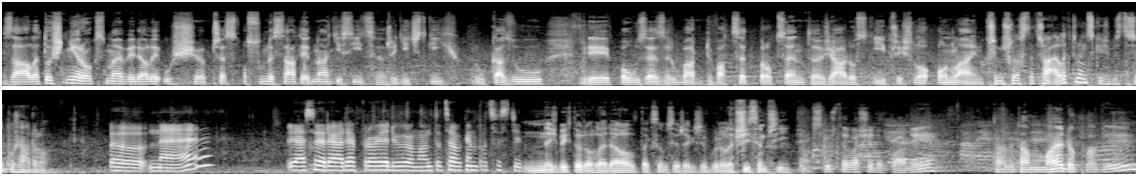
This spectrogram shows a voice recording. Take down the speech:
Za letošní rok jsme vydali už přes 81 tisíc řidičských průkazů, kdy pouze zhruba 20% žádostí přišlo online. Přemýšlel jste třeba elektronicky, že byste si požádalo? Uh, ne, já se ráda projedu a mám to celkem po cestě. Než bych to dohledal, tak jsem si řekl, že bude lepší sem přijít. Zkuste vaše doklady. Tak tam moje doklady.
